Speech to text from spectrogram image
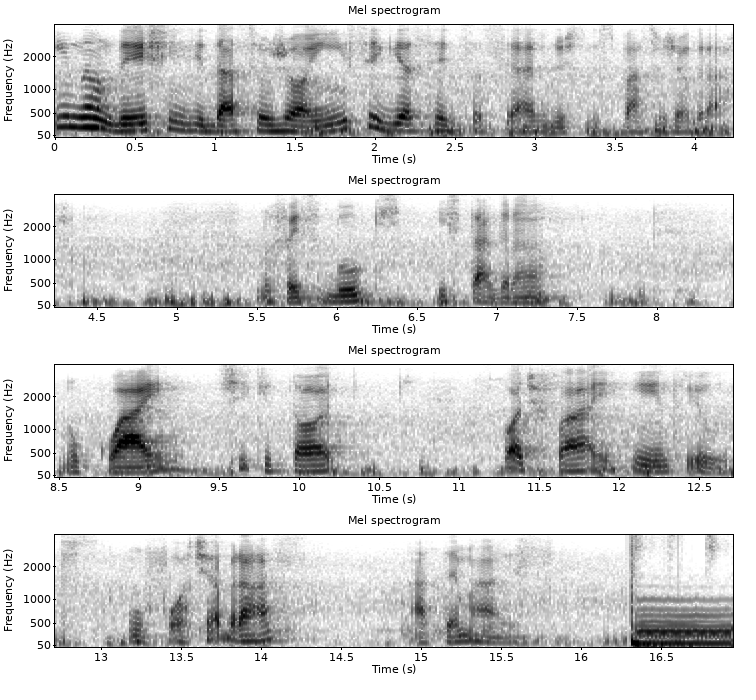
e não deixem de dar seu joinha e seguir as redes sociais do Espaço Geográfico. No Facebook, Instagram, no Quai, TikTok, Spotify e entre outros. Um forte abraço, até mais.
